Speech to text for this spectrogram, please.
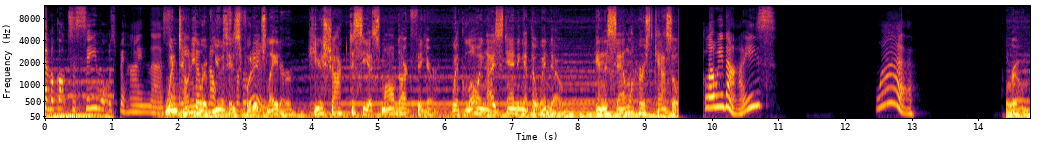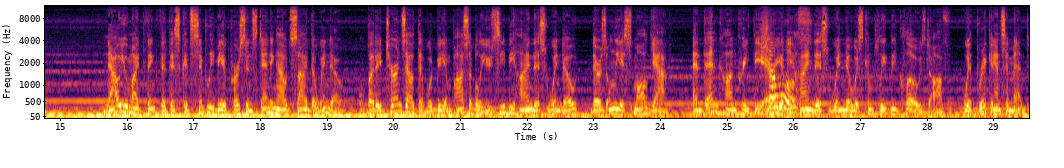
Never got to see what was behind there. so When Tony don't know if reviews his footage room. later, he is shocked to see a small dark figure with glowing eyes standing at the window in the Salmhurst Castle Glowing eyes? Where? room. Now you might think that this could simply be a person standing outside the window, but it turns out that would be impossible. You see behind this window, there's only a small gap, and then concrete the area behind this window is completely closed off with brick and cement.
